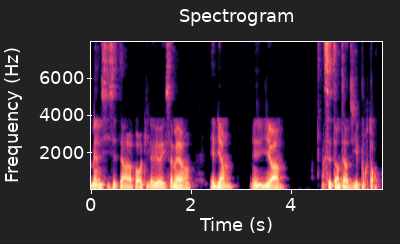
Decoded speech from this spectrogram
même si c'était un rapport qu'il a eu avec sa mère, hein, eh bien, il y a cet interdit. Et pourtant,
